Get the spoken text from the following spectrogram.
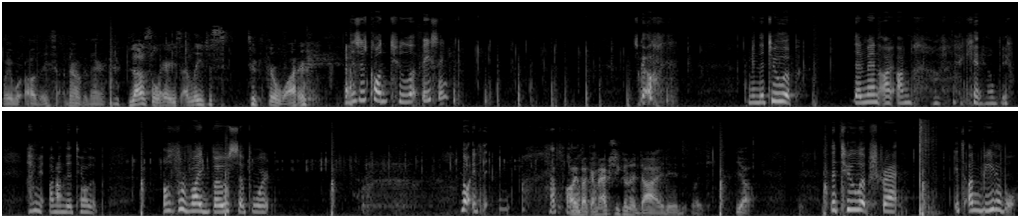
Wait, where, oh, they, they're over there. That was hilarious. I literally just took their water. This is called tulip basing. Let's go. I mean the tulip. Dead man, I, I'm I can't help you. I'm I'm in the tulip. I'll provide bow support. No, if have fun. Like. I'm actually gonna die, dude. Like, yeah. The tulip strat. It's unbeatable.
